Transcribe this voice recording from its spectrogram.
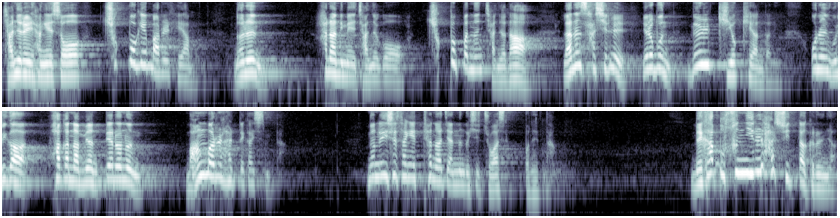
자녀를 향해서 축복의 말을 해야 합니다. 너는 하나님의 자녀고 축복받는 자녀다. 라는 사실을 여러분 늘 기억해야 한다는 거예요. 오늘 우리가 화가 나면 때로는 막말을 할 때가 있습니다. 너는 이 세상에 태어나지 않는 것이 좋았을 뻔했다. 내가 무슨 일을 할 수 있다 그러냐.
